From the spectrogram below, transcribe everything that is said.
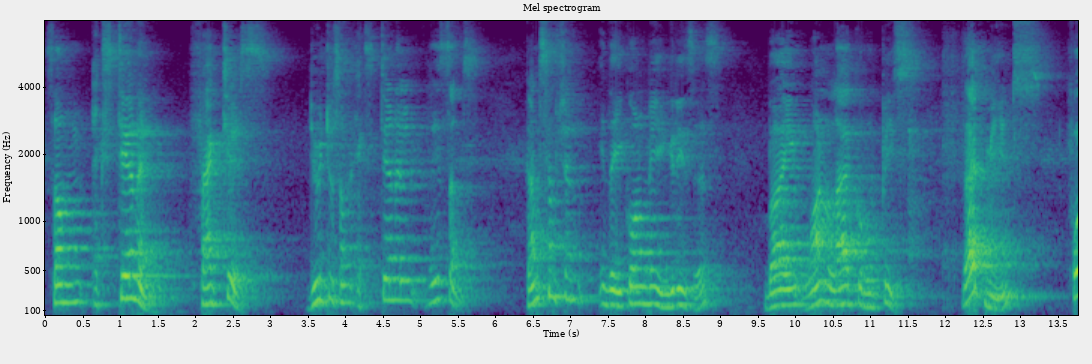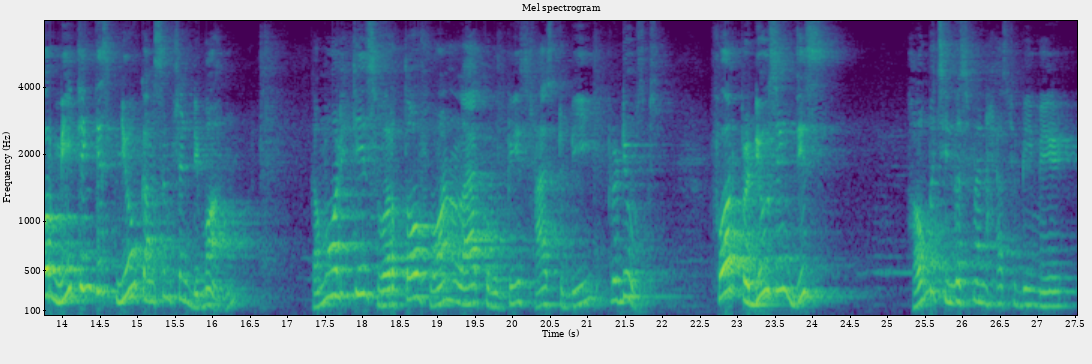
Some external factors due to some external reasons consumption in the economy increases by 1 lakh rupees. That means for meeting this new consumption demand commodities worth of 1 lakh rupees has to be produced. For producing this how much investment has to be made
